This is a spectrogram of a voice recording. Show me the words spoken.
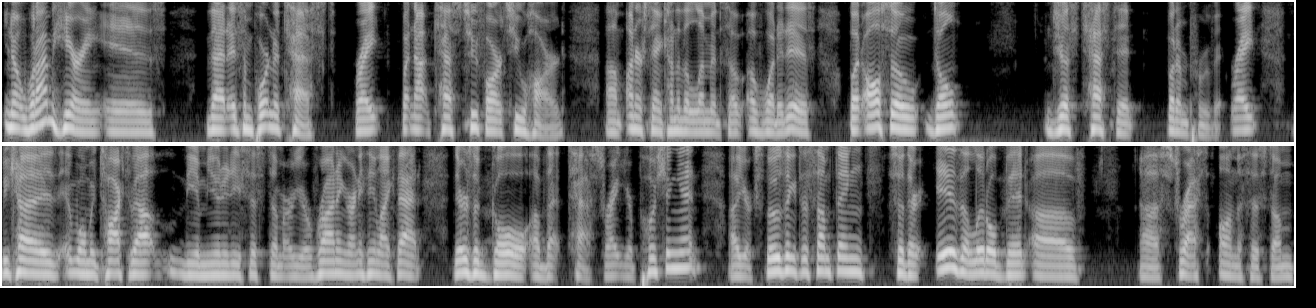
you know, what I'm hearing is that it's important to test, right? But not test too far, too hard. Um, understand kind of the limits of, of what it is, but also don't just test it but improve it, right? Because when we talked about the immunity system or you're running or anything like that, there's a goal of that test, right? You're pushing it, uh, you're exposing it to something. So there is a little bit of uh, stress on the system,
